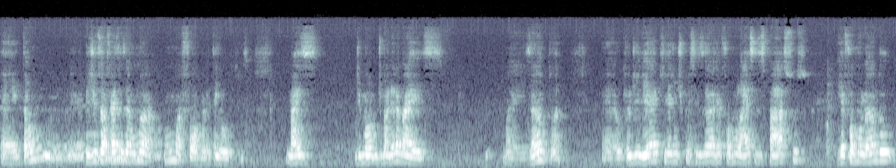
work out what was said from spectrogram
É, então, pedidos de ofertas é uma, uma forma, né? tem outras. Mas, de, de maneira mais, mais ampla, é, o que eu diria é que a gente precisa reformular esses espaços, reformulando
